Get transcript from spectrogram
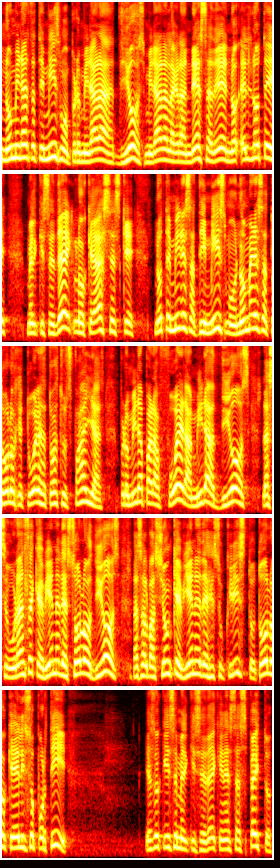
no mirarte a ti mismo, pero mirar a Dios, mirar a la grandeza de Él. Él no te, Melquisedec lo que hace es que no te mires a ti mismo, no mires a todo lo que tú eres, a todas tus fallas, pero mira para afuera, mira a Dios, la seguridad que viene de solo Dios, la salvación que viene de Jesucristo, todo lo que Él hizo por ti. Y es lo que dice Melquisedec en este aspecto.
